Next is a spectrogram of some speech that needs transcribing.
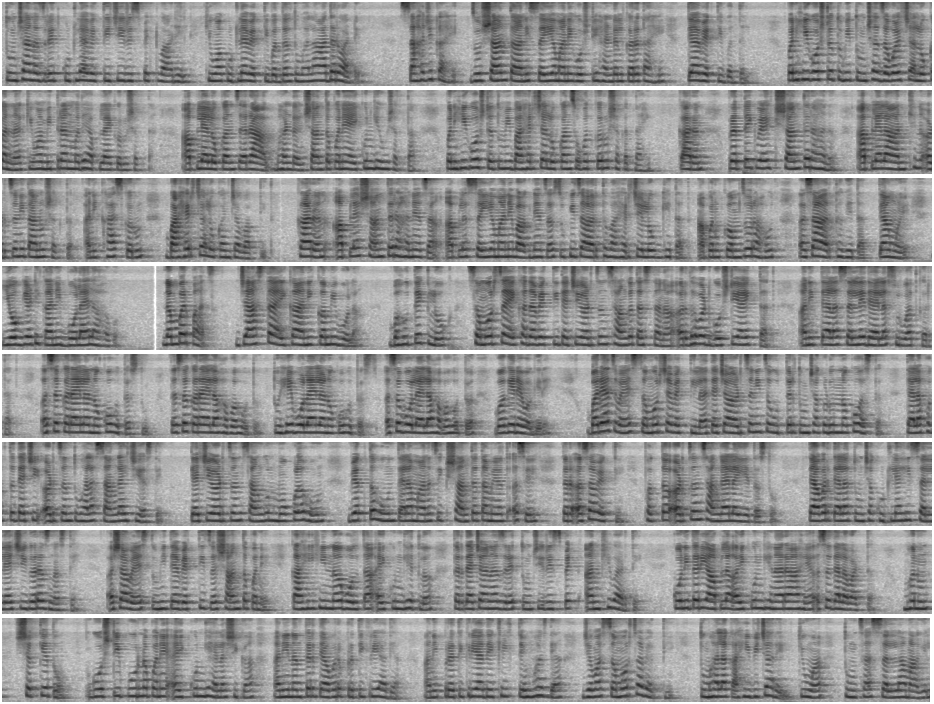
तुमच्या नजरेत कुठल्या व्यक्तीची रिस्पेक्ट वाढेल किंवा कुठल्या व्यक्तीबद्दल तुम्हाला आदर वाटेल? साहजिक आहे जो शांत आणि संयमाने गोष्टी हँडल करत आहे त्या व्यक्तीबद्दल. पण ही गोष्ट तुम्ही तुमच्या जवळच्या लोकांना किंवा मित्रांमध्ये अप्लाय करू शकता. आपल्या लोकांचा राग भांडण शांतपणे ऐकून घेऊ शकता. पण ही गोष्ट तुम्ही बाहेरच्या लोकांसोबत करू शकत नाही. कारण प्रत्येक वेळी शांत राहणं आपल्याला आणखीन अडचणीत आणू शकतं आणि खास करून बाहेरच्या लोकांच्या बाबतीत. कारण आपल्या शांत राहण्याचा आपल्या संयमाने वागण्याचा चुकीचा अर्थ बाहेरचे लोक घेतात. आपण कमजोर आहोत असा अर्थ घेतात. त्यामुळे योग्य ठिकाणी बोलायला हवं. नंबर पाच जास्त ऐका आणि कमी बोला. बहुतेक लोक समोरचा एखादा व्यक्ती त्याची अडचण सांगत असताना अर्धवट गोष्टी ऐकतात. आणि त्याला सल्ले द्यायला सुरुवात करतात. असं करायला नको होतंस तू. तसं करायला हवं होतं. तू हे बोलायला नको होतंस. असं बोलायला हवं होतं. वगैरे वगैरे. बऱ्याच वेळेस समोरच्या व्यक्तीला त्याच्या अडचणीचं उत्तर तुमच्याकडून नको असतं. त्याला फक्त त्याची अडचण तुम्हाला सांगायची असते. त्याची अडचण सांगून मोकळं होऊन व्यक्त होऊन त्याला मानसिक शांतता मिळत असेल तर असा व्यक्ती फक्त अडचण सांगायला येत असतो. त्यावर त्याला तुमच्या कुठल्याही सल्ल्याची गरज नसते. अशा वेळेस तुम्ही त्या व्यक्तीचं शांतपणे काहीही न बोलता ऐकून घेतलं तर त्याच्या नजरेत तुमची रिस्पेक्ट आणखी वाढते. कोणीतरी आपलं ऐकून घेणारा आहे असं त्याला वाटतं. म्हणून शक्यतो गोष्टी पूर्णपणे ऐकून घ्यायला शिका आणि नंतर त्यावर प्रतिक्रिया द्या. आणि प्रतिक्रिया देखील तेव्हाच द्या जेव्हा समोरचा व्यक्ती तुम्हाला काही विचारेल किंवा तुमचा सल्ला मागेल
